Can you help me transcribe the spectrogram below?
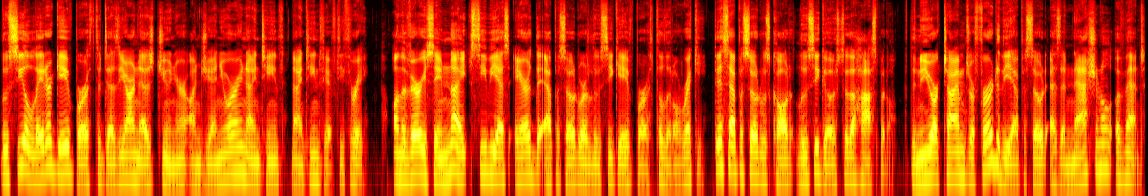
Lucille later gave birth to Desi Arnaz Jr. on January 19, 1953. On the very same night, CBS aired the episode where Lucy gave birth to little Ricky. This episode was called Lucy Goes to the Hospital. The New York Times referred to the episode as a national event.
